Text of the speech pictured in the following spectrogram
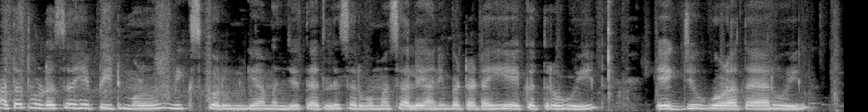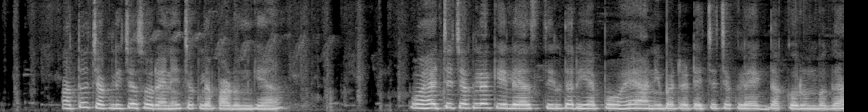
आता थोडंसं हे पीठ मळून मिक्स करून घ्या. म्हणजे त्यातले सर्व मसाले आणि बटाटाही एकत्र होईल. एकजीव गोळा तयार होईल. आता चकलीच्या सोऱ्याने चकल्या पाडून घ्या. पोह्याच्या चकल्या केल्या असतील तर ह्या पोहे आणि बटाट्याच्या चकल्या एकदा करून बघा.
